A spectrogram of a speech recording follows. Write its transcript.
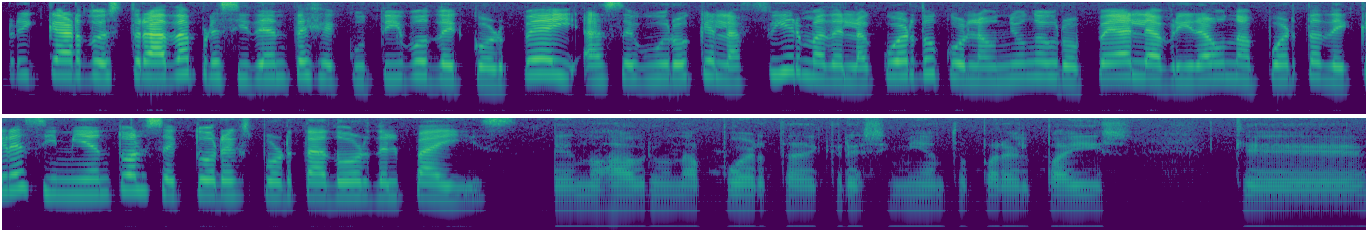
Ricardo Estrada, presidente ejecutivo de Corpey, aseguró que la firma del acuerdo con la Unión Europea le abrirá una puerta de crecimiento al sector exportador del país. Nos abre una puerta de crecimiento para el país que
